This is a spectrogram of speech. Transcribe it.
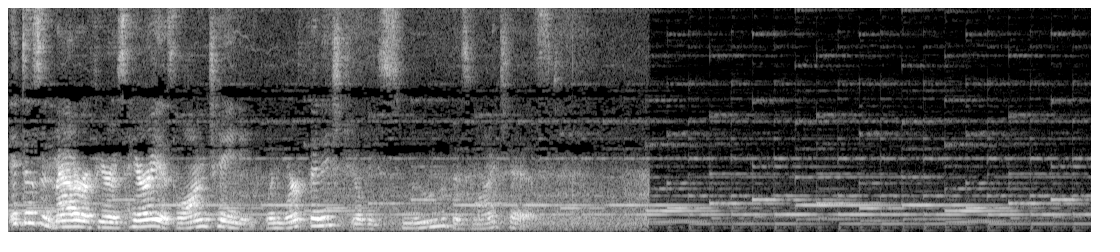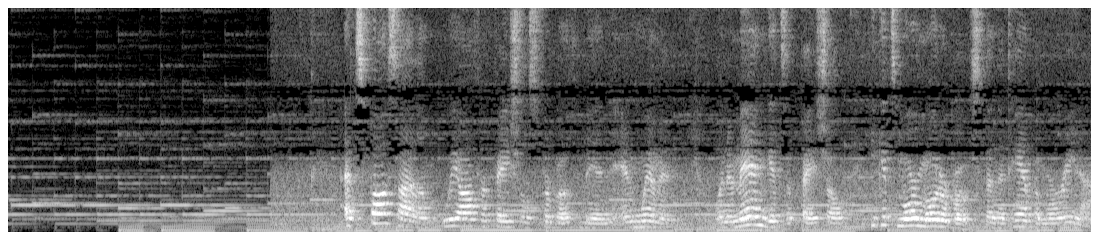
It doesn't matter if you're as hairy as Lon Chaney. When we're finished, you'll be smooth as my chest. At Spa Asylum, we offer facials for both men and women. When a man gets a facial, he gets more motorboats than the Tampa Marina.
